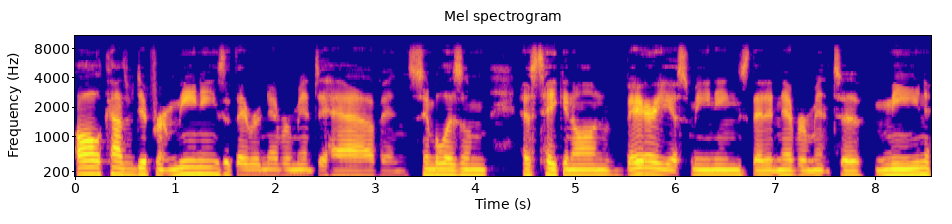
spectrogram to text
all kinds of different meanings that they were never meant to have, and symbolism has taken on various meanings that it never meant to mean.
